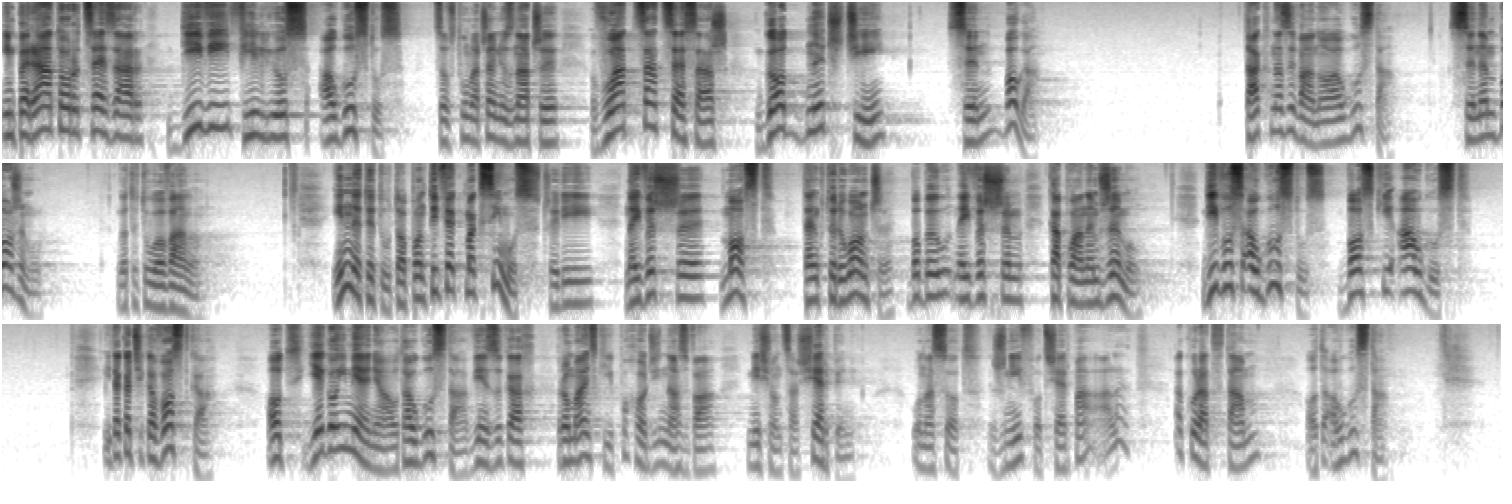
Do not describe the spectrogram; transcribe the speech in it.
Imperator Cezar Divi Filius Augustus, co w tłumaczeniu znaczy władca cesarz godny czci, syn Boga. Tak nazywano Augusta, synem Bożym go tytułowano. Inny tytuł to Pontifex Maximus, czyli najwyższy most, ten, który łączy, bo był najwyższym kapłanem Rzymu. Divus Augustus, boski August. I taka ciekawostka, od jego imienia, od Augusta w językach romańskich pochodzi nazwa miesiąca sierpień. U nas od żniw, od sierpnia, ale akurat tam od Augusta.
